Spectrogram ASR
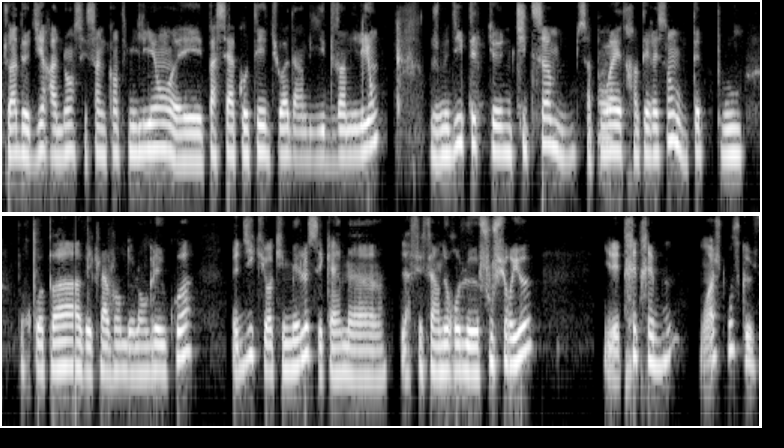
tu vois de dire ah non c'est 50 millions et passer à côté tu vois d'un billet de 20 millions je me dis peut-être qu'une petite somme ça pourrait être intéressant peut-être pour pourquoi pas avec la vente de l'anglais ou quoi me dis que Joachim Melle c'est quand même euh, il a fait faire un euro le fou furieux il est très très bon moi je trouve que ce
